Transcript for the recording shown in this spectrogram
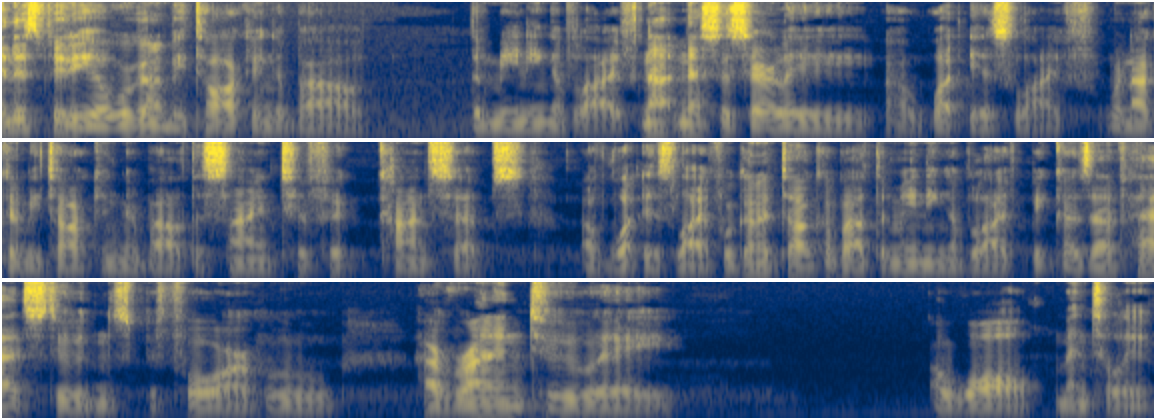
In this video, we're going to be talking about the meaning of life, not necessarily uh, what is life. We're not going to be talking about the scientific concepts of what is life. We're going to talk about the meaning of life because I've had students before who have run into a a wall mentally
